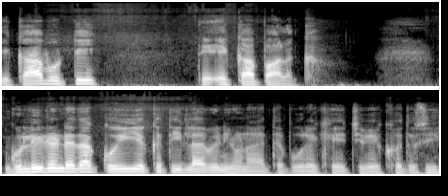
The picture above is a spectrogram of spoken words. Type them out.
ਇੱਕ ਆਹ ਬੂਟੀ ਤੇ ਇੱਕ ਆ ਪਾਲਕ। ਗੁੱਲੀ ਡੰਡੇ ਦਾ ਕੋਈ ਇੱਕ ਤੀਲਾ ਵੀ ਨਹੀਂ ਹੋਣਾ ਇੱਥੇ ਪੂਰੇ ਖੇਤ 'ਚ, ਵੇਖੋ ਤੁਸੀਂ।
